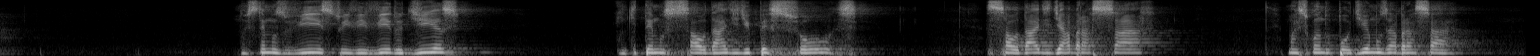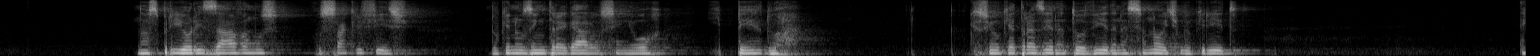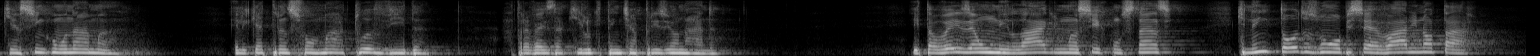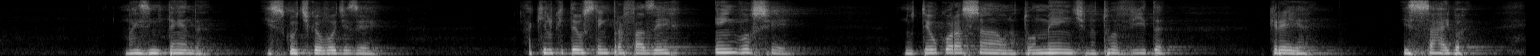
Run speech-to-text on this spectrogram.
Nós temos visto e vivido dias em que temos saudade de pessoas, saudade de abraçar, mas quando podíamos abraçar, nós priorizávamos o sacrifício do que nos entregar ao Senhor e perdoar que o Senhor quer trazer na tua vida nessa noite, meu querido, é que assim como Naamã, Ele quer transformar a tua vida através daquilo que tem te aprisionado. E talvez é um milagre, uma circunstância que nem todos vão observar e notar. Mas entenda, escute o que eu vou dizer. Aquilo que Deus tem para fazer em você no teu coração, na tua mente, na tua vida, creia e saiba,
